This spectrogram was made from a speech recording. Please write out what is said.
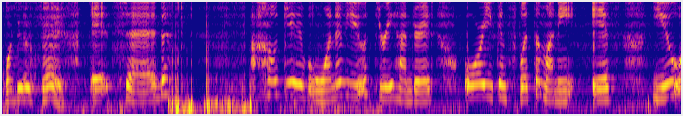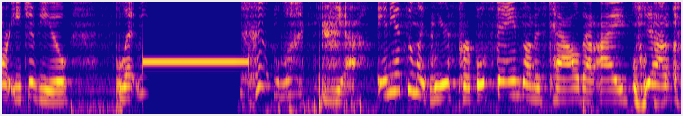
What did it say? It said, I'll give one of you 300 or you can split the money if you or each of you let me Yeah. And he had some like weird purple stains on his towel that I have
